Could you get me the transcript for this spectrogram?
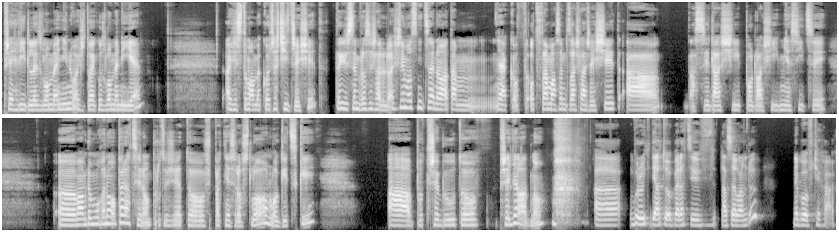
přehlídli zlomeninu a že to jako zlomený je a že si to mám jako začít řešit. Takže jsem prostě šla do další nemocnice, no a tam nějak od, od tam jsem to zašla řešit a asi další, po další měsíci uh, mám domluvenou operaci, no, protože to špatně srostlo, logicky, a potřebuju to předělat, no. A budou ti dělat tu operaci v, na Zélandu? Nebo v Čechách?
